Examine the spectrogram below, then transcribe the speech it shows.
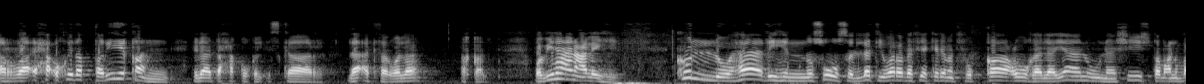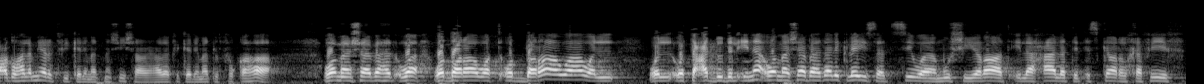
الرائحة أخذت طريقا إلى تحقق الإسكار. لا أكثر ولا أقل. وبناء عليه كل هذه النصوص التي ورد فيها كلمة فقاع غليان ونشيش طبعا بعضها لم يرد في كلمة نشيش هذا في كلمات الفقهاء. وما شابه والضراوة, والضراوة وال وتعدد الإناء وما شابه ذلك ليست سوى مشيرات إلى حالة الإسكار الخفيف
